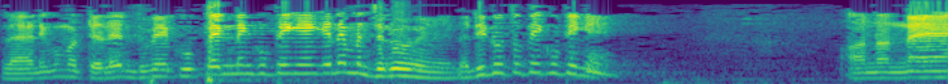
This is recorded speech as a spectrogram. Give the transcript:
Lah niku modele duwe kuping ning kupinge kene menjero. Dadi nutupi kupinge. Ana neh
